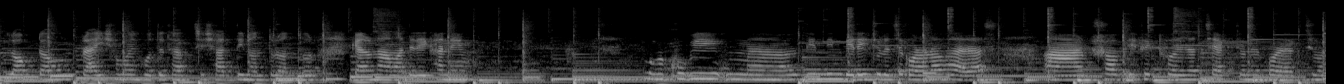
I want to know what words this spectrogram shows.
লকডাউন প্রায় সময় হতে থাকছে সাত দিন অন্তর অন্তর। কেননা আমাদের এখানে খুবই দিন দিন বেড়েই চলেছে করোনা ভাইরাস আর সব এফেক্ট হয়ে যাচ্ছে একজনের পর একজন।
